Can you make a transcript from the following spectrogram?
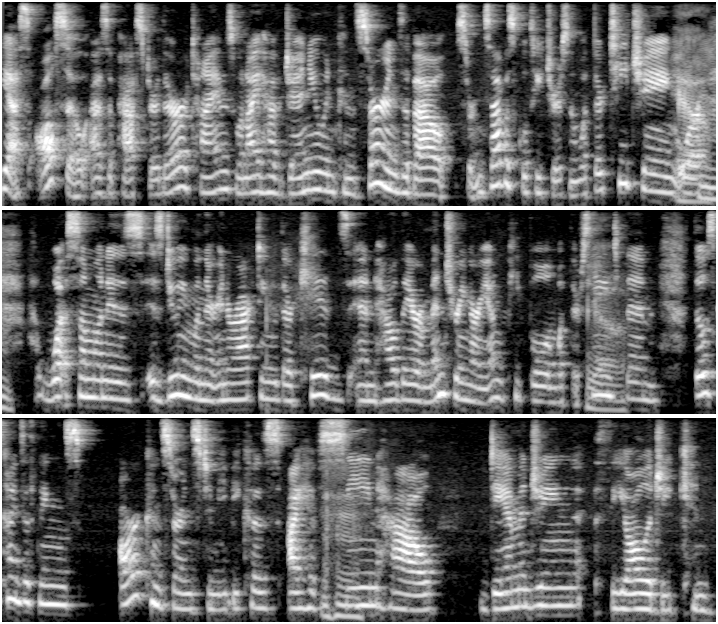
yes, also as a pastor, there are times when I have genuine concerns about certain Sabbath school teachers and what they're teaching Yeah. or Mm. what someone is is doing when they're interacting with their kids and how they are mentoring our young people and what they're saying Yeah. to them. Those kinds of things are concerns to me because I have Mhm. seen how damaging theology can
